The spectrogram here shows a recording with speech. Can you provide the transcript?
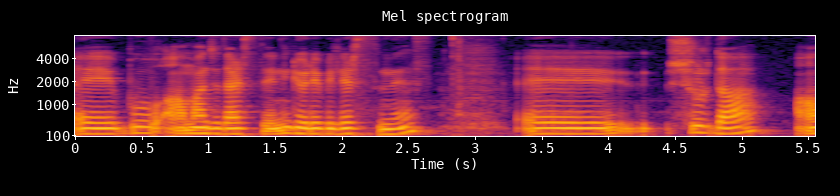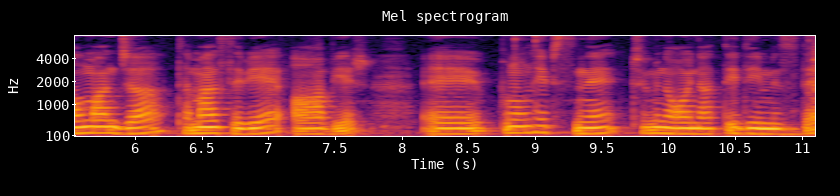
e, bu Almanca derslerini görebilirsiniz. E, şurada Almanca temel seviye A1. E, bunun hepsini tümünü oynat dediğimizde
